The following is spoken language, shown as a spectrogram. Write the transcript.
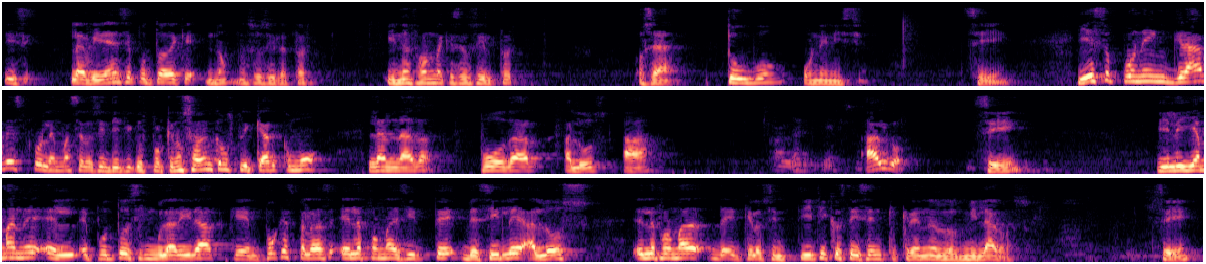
y la evidencia apuntó de que no, no es oscilatorio. Y no hay forma que sea oscilatorio. O sea, tuvo un inicio. ¿Sí? Y eso pone en graves problemas a los científicos porque no saben cómo explicar cómo la nada pudo dar a luz a algo. ¿Sí? Y le llaman el, el punto de singularidad, que en pocas palabras es la forma de decirte, decirle a los, es la forma de que los científicos te dicen que creen en los milagros. ¿Sí?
